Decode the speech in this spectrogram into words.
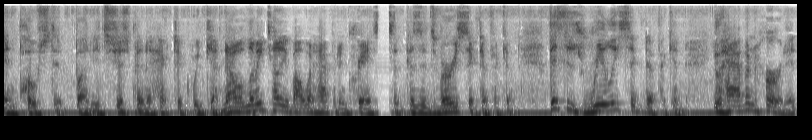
and post it, but it's just been a hectic weekend. Now, let me tell you about what happened in Cranston because it's very significant. This is really significant. You haven't heard it,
